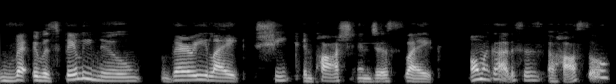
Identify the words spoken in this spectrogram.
It was fairly new, very like chic and posh and just like, oh my God, this is a hostel.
